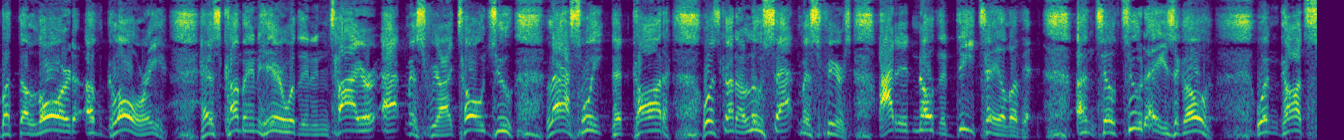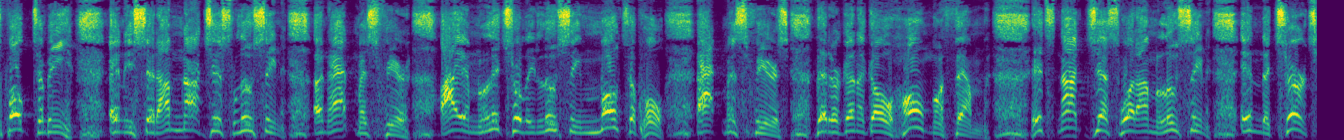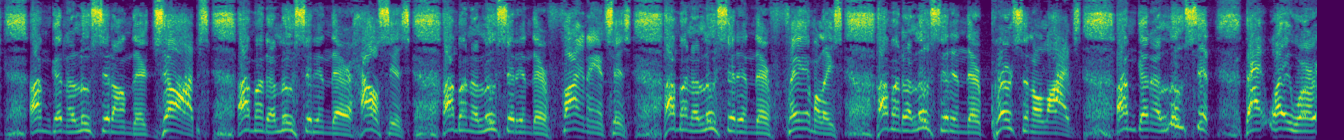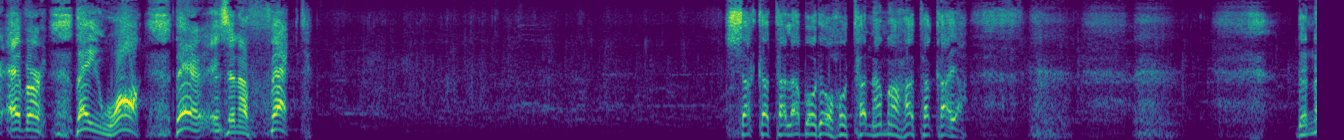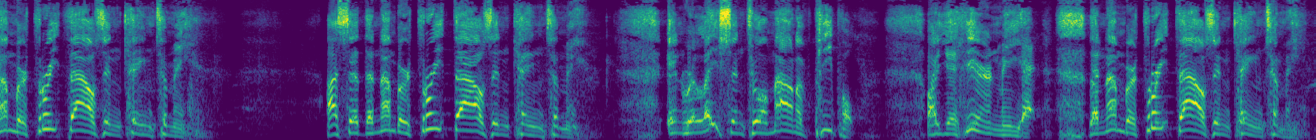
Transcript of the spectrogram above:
But the Lord of glory has come in here with an entire atmosphere. I told you last week that God was going to loose atmospheres. I didn't know the detail of it until two days ago when God spoke to me and He said, I'm not just loosing an atmosphere, I am literally loosing multiple atmospheres that are going to go home with them. It's not just what I'm loosing in the church, I'm going to loose it on their jobs, I'm going to loose it in their houses. I'm going to loose it in their finances. I'm going to loose it in their families. I'm going to loose it in their personal lives. I'm going to loose it that way wherever they walk. There is an effect. The number 3,000 came to me. I said, the number 3,000 came to me in relation to amount of people. Are you hearing me yet? The number 3,000 came to me.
